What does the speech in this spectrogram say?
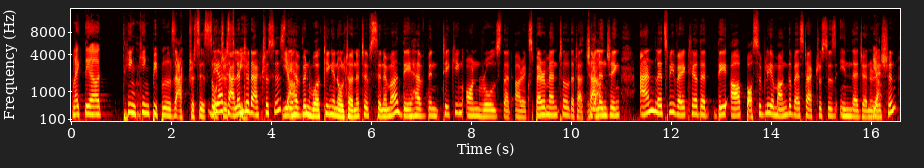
like they are thinking people's actresses. So they are talented speak. actresses. Yeah. They have been working in alternative cinema. They have been taking on roles that are experimental, that are challenging. Yeah. And let's be very clear that they are possibly among the best actresses in their generation. Yeah.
